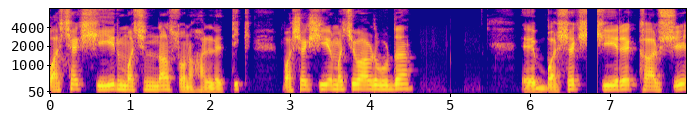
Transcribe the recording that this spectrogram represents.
Başakşehir maçından sonra hallettik. Başakşehir maçı vardı burada. E, Başakşehir'e karşı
